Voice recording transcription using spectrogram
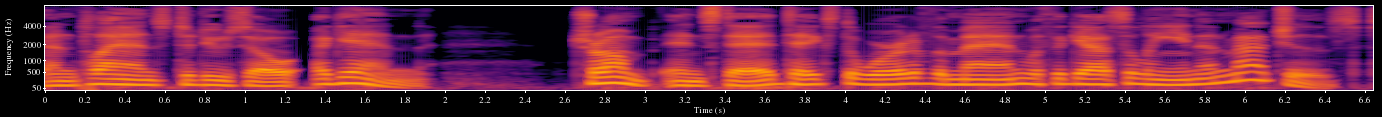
and plans to do so again. Trump, instead, takes the word of the man with the gasoline and matches.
